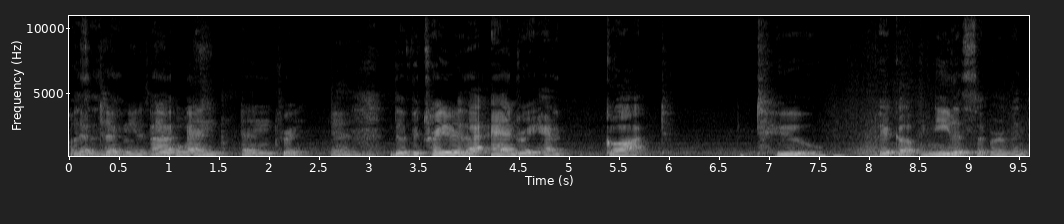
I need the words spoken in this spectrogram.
What's That his took name? me in his Uh, vehicle was- An- Andre. Yeah. The, the trailer that Andre had got to pick up Nita's suburban,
